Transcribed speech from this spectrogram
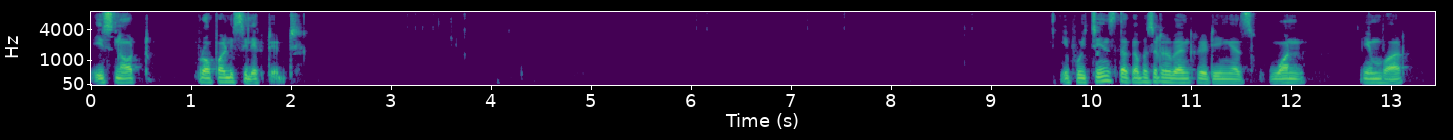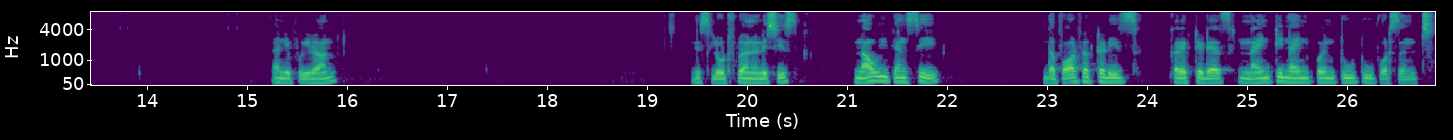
is not properly selected if we change the capacitor bank rating as 1 mvar and if we run this load flow analysis now you can see the power factor is corrected as 99.22 percent.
